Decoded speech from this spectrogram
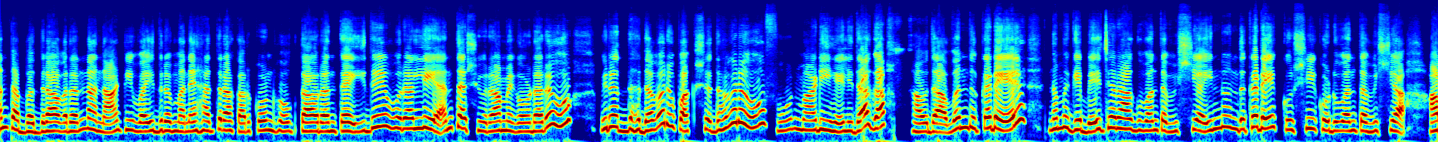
ಅಂತ ಭದ್ರಾ ಅವರನ್ನ ನಾಟಿ ವೈದ್ಯರ ಮನೆ ಹತ್ರ ಕರ್ಕೊಂಡು ಹೋಗ್ತಾವ್ರಂತೆ. ಇದೇ ಊರಲ್ಲಿ ಅಂತ ಶಿವರಾಮೇಗೌಡರು ವಿರುದ್ಧದವರು, ಪಕ್ಷದವರು ಫೋನ್ ಮಾಡಿ ಹೇಳಿದಾಗ, ಹೌದಾ, ಒಂದು ಕಡೆ ನಮಗೆ ಬೇಜಾರಾಗುವಂತ ವಿಷಯ, ಇನ್ನೊಂದು ಕಡೆ ಖುಷಿ ಕೊಡುವಂತ ವಿಷಯ, ಆ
